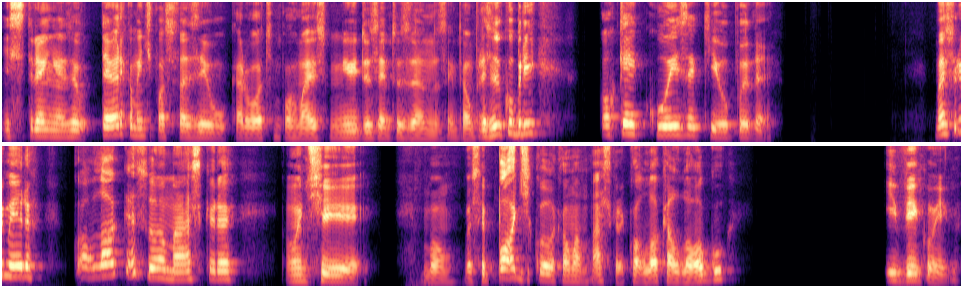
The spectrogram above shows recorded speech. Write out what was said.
estranhas. Eu teoricamente posso fazer o Carl Watson por mais 1200 anos, então preciso cobrir qualquer coisa que eu puder. Mas primeiro, coloca a sua máscara onde bom, você pode colocar uma máscara, coloca logo e vem comigo.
